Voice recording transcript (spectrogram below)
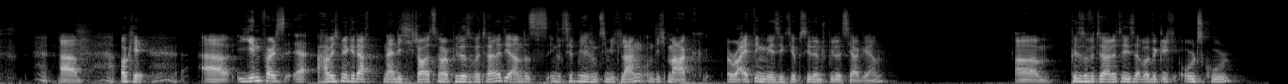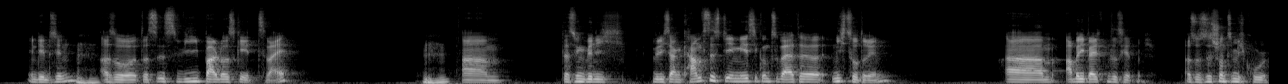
ähm, okay. Äh, jedenfalls äh, habe ich mir gedacht, nein, ich schaue jetzt mal Pillars of Eternity an, das interessiert mich schon ziemlich lang und ich mag writing-mäßig die Obsidian-Spiele sehr gern. Ähm, Pillars of Eternity ist aber wirklich oldschool in dem Sinn. Mhm. Also, das ist wie Baldur's Gate 2. Mhm. Ähm, deswegen bin ich, würde ich sagen, kampfsystemmäßig und so weiter nicht so drin. Aber die Welt interessiert mich. Also, es ist schon ziemlich cool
